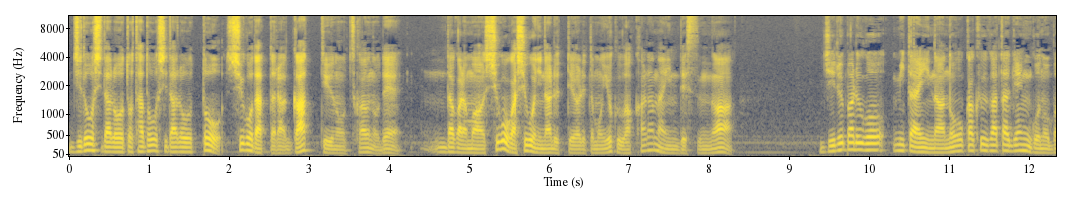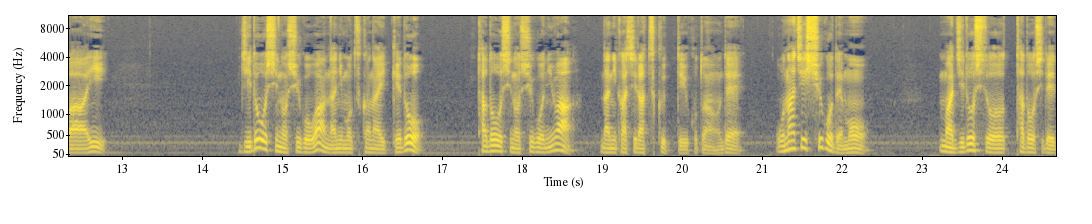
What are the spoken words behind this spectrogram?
自動詞だろうと他動詞だろうと主語だったらがっていうのを使うので、だからまあ主語が主語になるって言われてもよくわからないんですが、ジルバル語みたいな脳角型言語の場合、自動詞の主語は何もつかないけど、他動詞の主語には何かしらつくっていうことなので同じ主語でも、まあ、自動詞と他動詞で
